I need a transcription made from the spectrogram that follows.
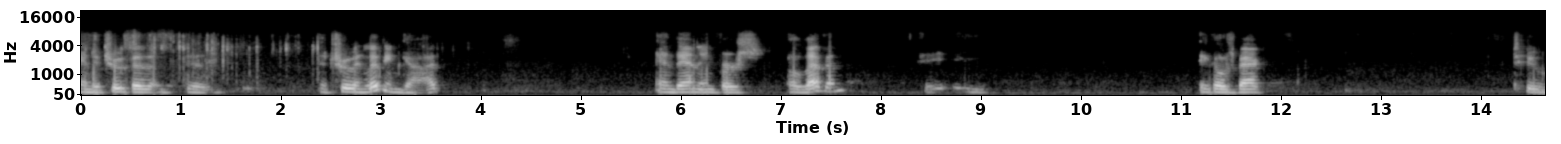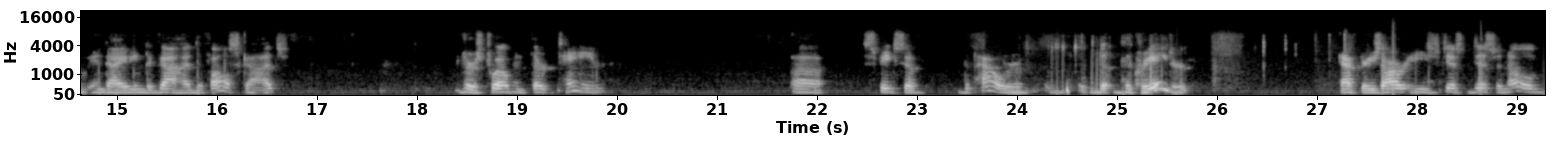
and the truth of the, the, the true and living God. And then in verse 11, it goes back to indicting the God, the false gods. Verse 12 and 13 uh, speaks of the power of the, the Creator after he's already he's just disannulled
